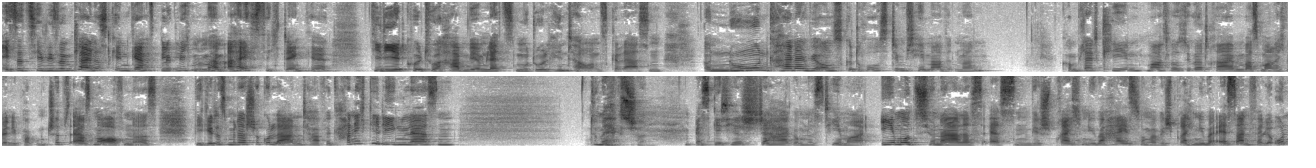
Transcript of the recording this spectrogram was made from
Ich sitze hier wie so ein kleines Kind ganz glücklich mit meinem Eis. Ich denke, die Diätkultur haben wir im letzten Modul hinter uns gelassen. Und nun können wir uns getrost dem Thema widmen. Komplett clean, maßlos übertreiben. Was mache ich, wenn die Packung Chips erstmal offen ist? Wie geht es mit der Schokoladentafel? Kann ich die liegen lassen? Du merkst schon. Es geht hier stark um das Thema emotionales Essen. Wir sprechen über Heißhunger, wir sprechen über Essanfälle und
